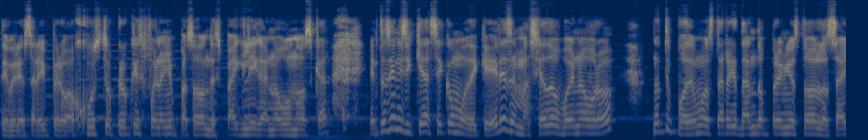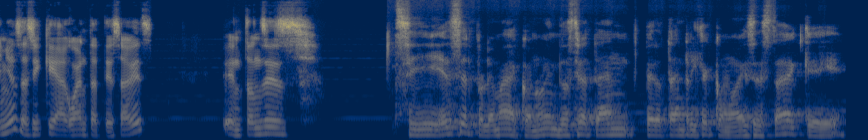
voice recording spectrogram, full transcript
debería estar ahí, pero justo creo que fue el año pasado donde Spike Lee ganó un Oscar. Entonces ni siquiera sé como de que eres demasiado bueno, bro. No te podemos estar dando premios todos los años, así que aguántate, ¿sabes? Entonces... Sí, ese es el problema con una industria tan, pero tan rica como es esta, que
